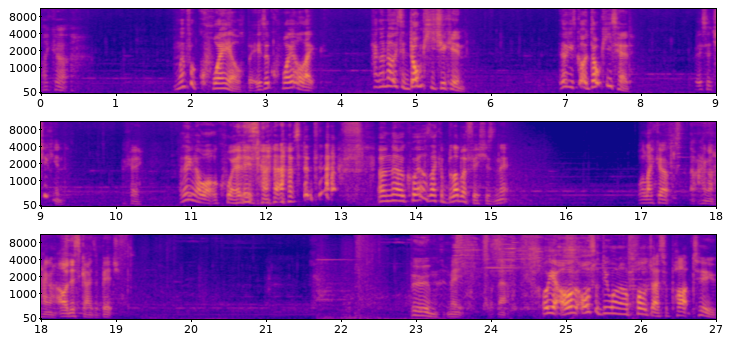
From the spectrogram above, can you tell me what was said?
Like a... I went for quail, but is a quail like... Hang on, no, it's a donkey chicken. Look, it's got a donkey's head. But it's a chicken. Okay. I don't even know what a quail is. I've said that. Oh no, quail's like a blubberfish, isn't it? Or like a... Oh, hang on, hang on. Oh, this guy's a bitch. Boom, mate. Got that. Oh yeah, I also do want to apologize for part two.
